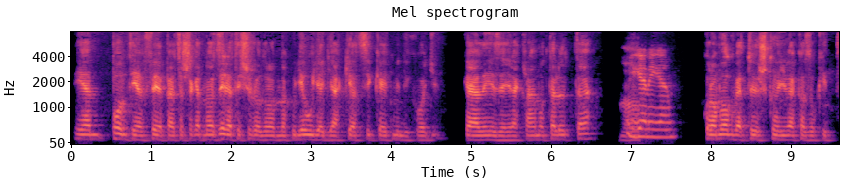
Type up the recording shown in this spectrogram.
ilyen, pont ilyen félperceseket, mert az élet és irodalomnak ugye úgy adják ki a cikkeit mindig, hogy kell nézni egy reklámot előtte. Aha. Igen, igen. Akkor a magvetős könyvek, azok itt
